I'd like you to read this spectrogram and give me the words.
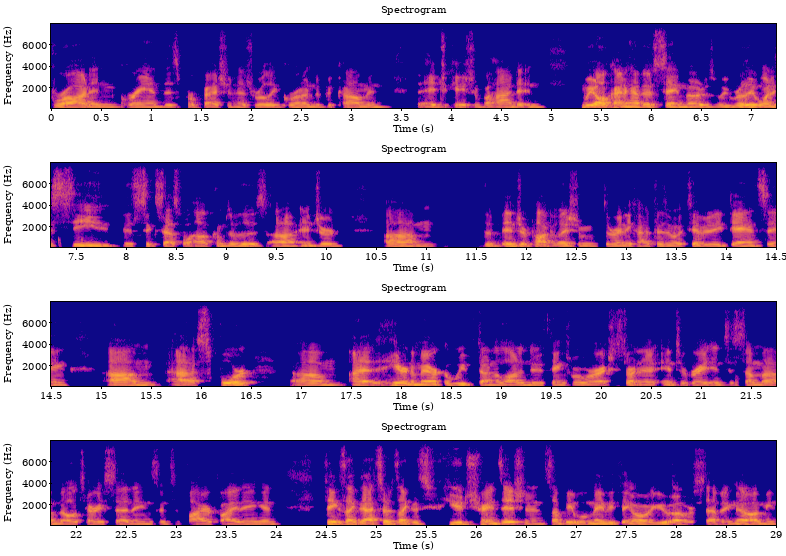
broad and grand this profession has really grown to become, and the education behind it, and we all kind of have those same motives. We really want to see the successful outcomes of those uh, injured um, the injured population through any kind of physical activity, dancing, um, uh, sport. Um, I, here in America, we've done a lot of new things where we're actually starting to integrate into some uh, military settings, into firefighting and things like that. So it's like this huge transition, and some people maybe think, "Oh, are you overstepping?" No, I mean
